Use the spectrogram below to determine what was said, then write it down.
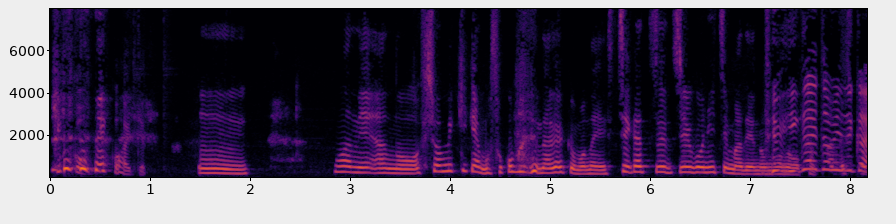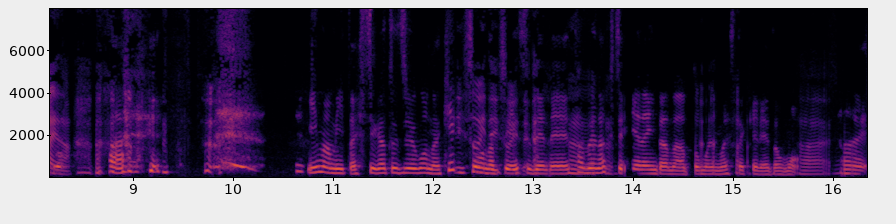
結構、結構入ってる。うん。まあね、あの、賞味期限もそこまで長くもない7月15日までのものを意外と短いな。はい。今見た7月15日は結構なペースでね、食べなくちゃいけないんだなと思いましたけれども。はい。はい。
